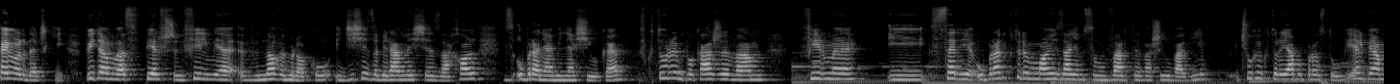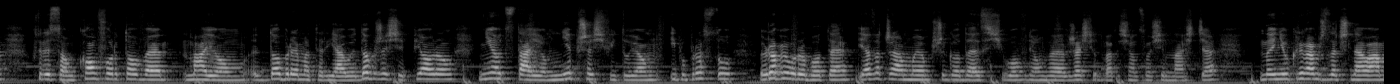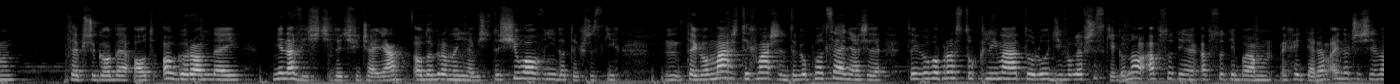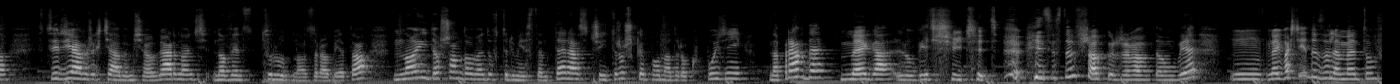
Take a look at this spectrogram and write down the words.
Hej mordeczki, witam Was w pierwszym filmie w nowym roku i dzisiaj zabieramy się za haul z ubraniami na siłkę, w którym pokażę Wam firmy i serię ubrań, które moim zdaniem są warte Waszej uwagi. Ciuchy, które ja po prostu uwielbiam, które są komfortowe, mają dobre materiały, dobrze się piorą, nie odstają, nie prześwitują i po prostu robią robotę. Ja zaczęłam moją przygodę z siłownią we wrześniu 2018, no i nie ukrywam, że zaczynałam tę przygodę od ogromnej nienawiści do ćwiczenia, od ogromnej nienawiści do siłowni, do tych wszystkich, mm, tego masz, tych maszyn, tego pocenia się, tego po prostu klimatu, ludzi, w ogóle wszystkiego. No, absolutnie, absolutnie byłam hejterem, a jednocześnie no, stwierdziłam, że chciałabym się ogarnąć, no więc trudno zrobię to. No i doszłam do momentu, w którym jestem teraz, czyli troszkę ponad rok później. Naprawdę mega lubię ćwiczyć, więc jestem w szoku, że Wam to mówię. Mm, No i właśnie jeden z elementów,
